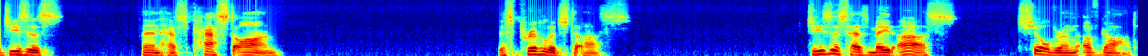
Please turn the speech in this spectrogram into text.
Jesus then has passed on this privilege to us. Jesus has made us children of God.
